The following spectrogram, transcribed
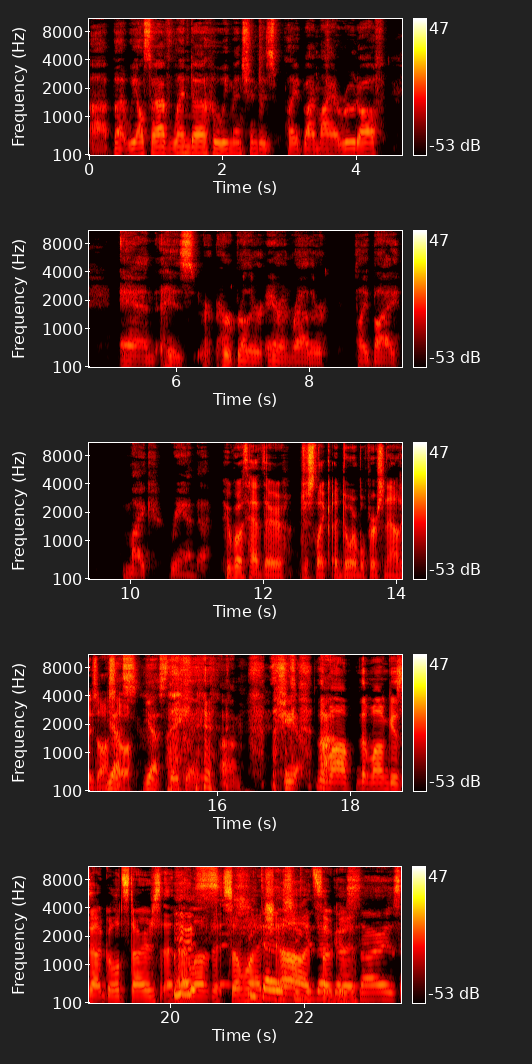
Uh, but we also have Linda, who we mentioned is played by Maya Rudolph, and his her brother Aaron, rather played by Mike Rianda. Who both have their just like adorable personalities. Also, yes, yes, they're great. Um, she the I- mom the mom gives out gold stars and I loved it so much. does. Oh, She it's so good. Stars,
